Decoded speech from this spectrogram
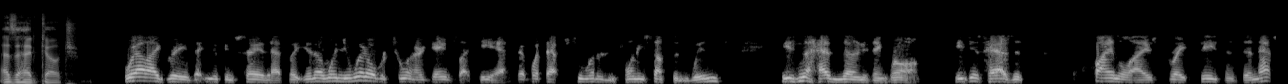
as a head coach. Well, I agree that you can say that, but you know, when you win over 200 games like he has, what that's 220 something wins, he's not hasn't done anything wrong. He just hasn't finalized great seasons, and that's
